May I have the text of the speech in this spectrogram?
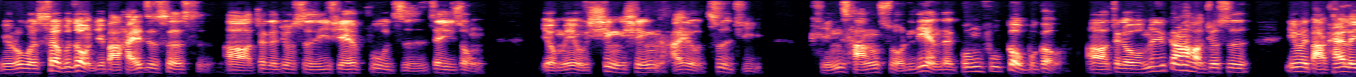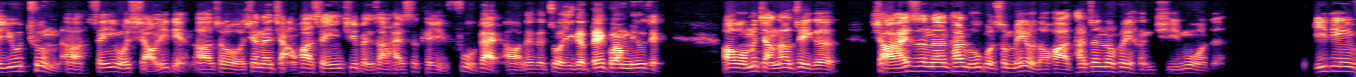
你如果射不中，就把孩子射死啊！这个就是一些父子这种有没有信心，还有自己平常所练的功夫够不够啊？这个我们刚好就是。因为打开了 YouTube 啊，声音我小一点啊，所以我现在讲话声音基本上还是可以覆盖啊，那个做一个 background music。好，我们讲到这个小孩子呢，他如果说没有的话，他真的会很寂寞的。一定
